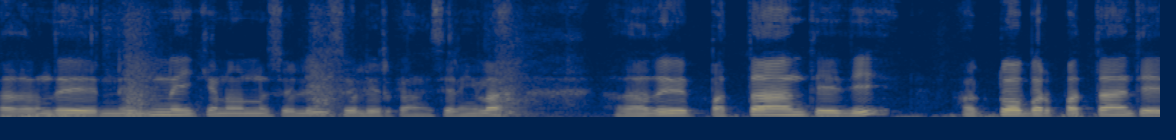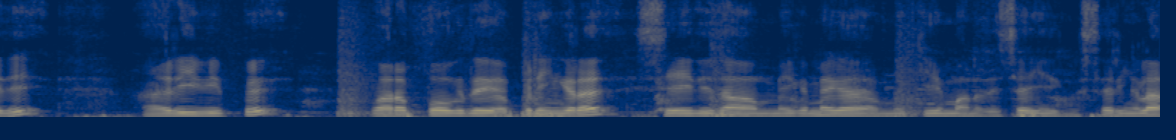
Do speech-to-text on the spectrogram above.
அதை வந்து நிர்ணயிக்கணும்னு சொல்லி சொல்லியிருக்காங்க சரிங்களா? அதாவது பத்தாம் தேதி அக்டோபர் பத்தாம் தேதி அறிவிப்பு வரப்போகுது அப்படிங்கிற செய்தி தான் மிக மிக முக்கியமானது. சரி சரிங்களா?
